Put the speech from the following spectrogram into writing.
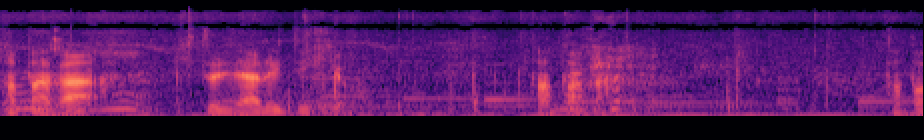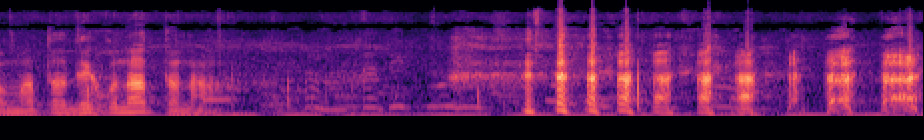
パパが一人で歩いてきよパパが。パパまたデコなったな。パ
